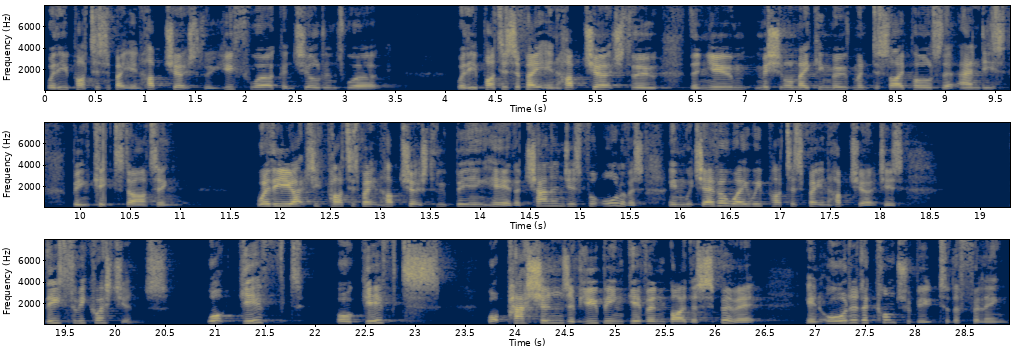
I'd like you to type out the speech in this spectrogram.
whether you participate in Hub Church through youth work and children's work, whether you participate in Hub Church through the new missional making movement, disciples that Andy's been kick-starting, whether you actually participate in Hub Church through being here, the challenge is for all of us, in whichever way we participate in Hub Church, is these three questions. What gift or gifts, what passions have you been given by the Spirit in order to contribute to the filling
